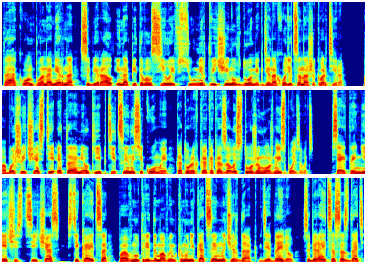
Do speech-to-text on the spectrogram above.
Так он планомерно собирал и напитывал силой всю мертвечину в доме, где находится наша квартира. По большей части это мелкие птицы и насекомые, которых, как оказалось, тоже можно использовать. Вся эта нечисть сейчас стекается по внутридомовым коммуникациям на чердак, где Дэвил собирается создать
